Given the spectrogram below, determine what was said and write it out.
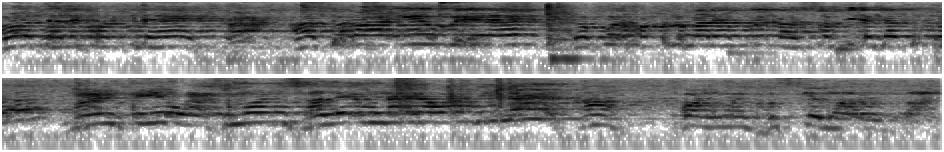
હા ચાલે પંખી દે. એ ઊભી રહે. તો કોઈ કોઈ નાસ્તો દે જતો મન સાલે ઉનાય આવવાની ને? હા. પણ મેં ઘુસકે મારું કાન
